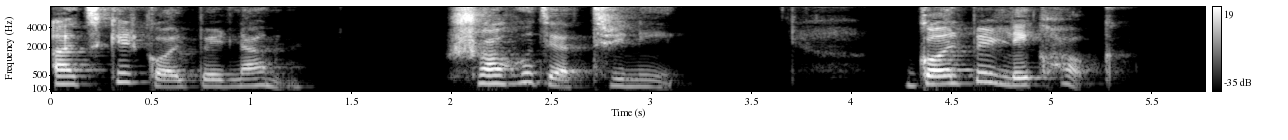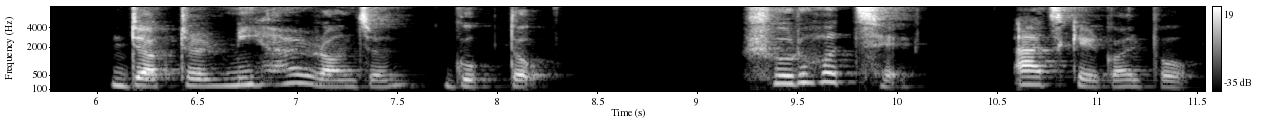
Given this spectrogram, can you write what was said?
আজকের গল্পের নাম সহযাত্রিনী গল্পের লেখক ডক্টর নিহার রঞ্জন গুপ্ত। শুরু হচ্ছে আজকের গল্প।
